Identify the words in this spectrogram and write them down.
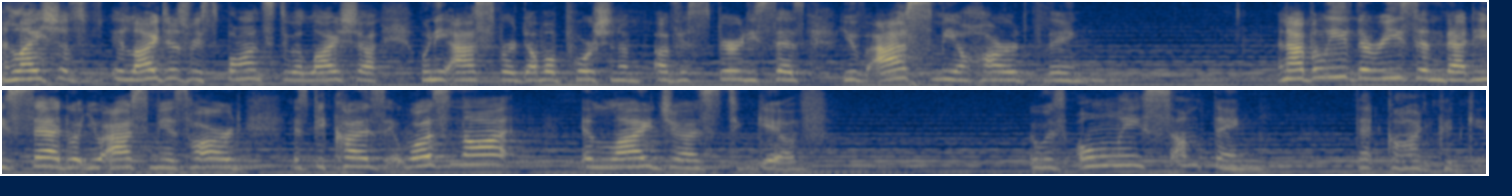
Elisha's, Elijah's response to Elisha when he asked for a double portion of, of his spirit, he says, You've asked me a hard thing. And I believe the reason that he said, What you asked me is hard, is because it was not Elijah's to give, it was only something that God could give.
